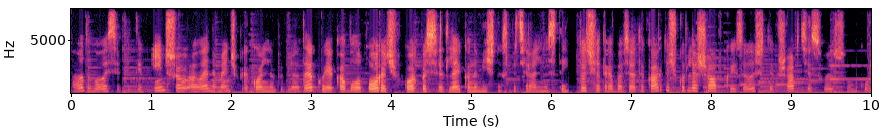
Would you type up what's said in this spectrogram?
тому довелося піти в іншу, але не менш прикольну бібліотеку, яка була поруч в корпусі для економічних спеціальностей. Тут ще треба взяти карточку для шафки і залишити в шафці свою сумку.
